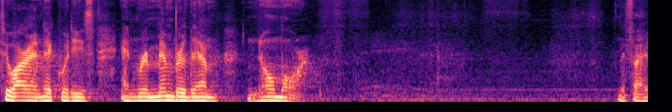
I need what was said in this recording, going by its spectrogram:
to our iniquities and remember them no more. If I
